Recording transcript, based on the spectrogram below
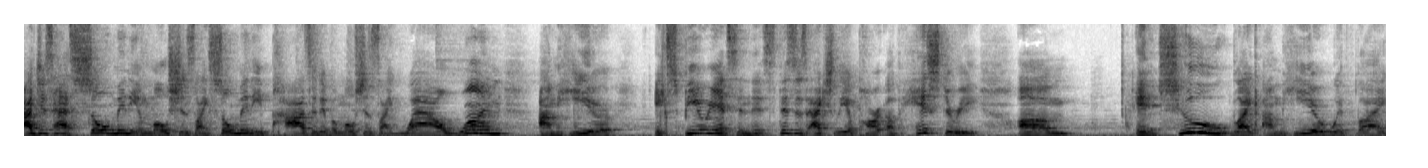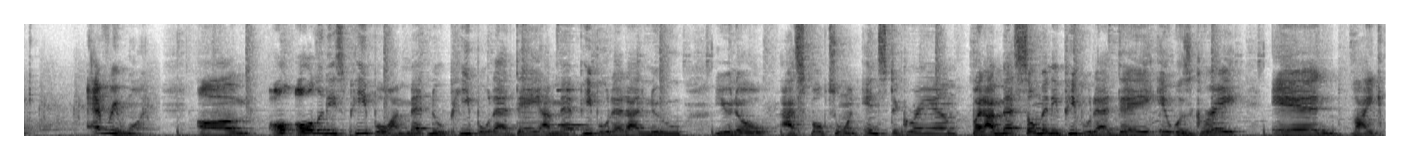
I just had so many emotions, like so many positive emotions, like wow, one, I'm here experiencing this. This is actually a part of history. Um, and two, like I'm here with like everyone. Um, all, all of these people, I met new people that day. I met people that I knew, you know, I spoke to on Instagram, but I met so many people that day. It was great and like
